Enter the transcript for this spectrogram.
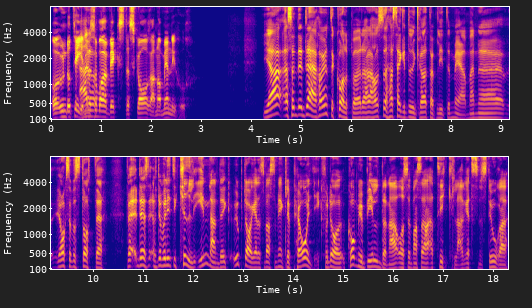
Och under tiden Ja, det var- så bara växte skaran av människor. Ja, alltså det där har jag inte koll på. Det har, har säkert du grötat lite mer, men eh, jag har också förstått det. Det, det var lite kul innan det uppdagades vad som egentligen pågick, för då kom ju bilderna och så massa artiklar, rätt stora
